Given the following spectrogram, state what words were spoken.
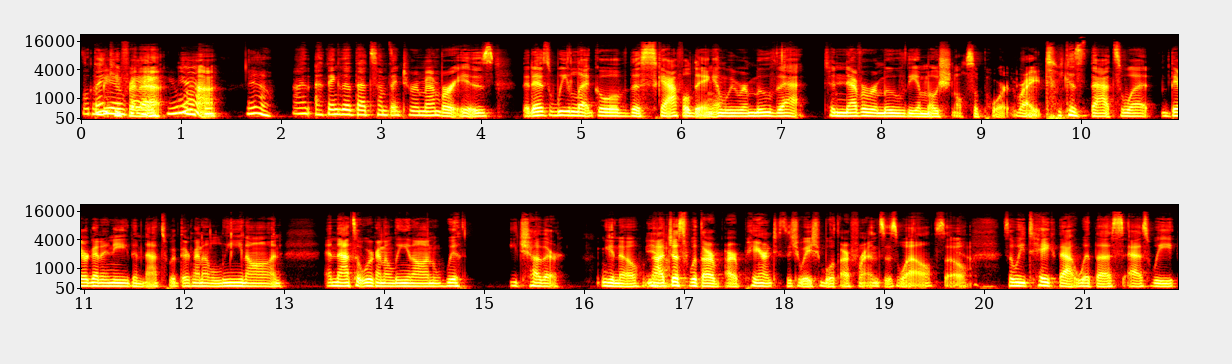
well thank you for that You're yeah welcome. Yeah. I, I think that that's something to remember is that as we let go of the scaffolding and we remove that to never remove the emotional support Right. because that's what they're going to need and that's what they're going to lean on and that's what we're going to lean on with each other you know Yeah. not just with our, our parenting situation but with our friends as well so Yeah. so we take that with us as we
